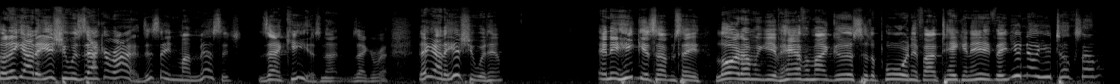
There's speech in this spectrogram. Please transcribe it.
So they got an issue with Zacharias. This ain't my message. Zacchaeus, not Zacharias. They got an issue with him. And then he gets up and say, Lord, I'm going to give half of my goods to the poor, and if I've taken anything, you know you took something.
